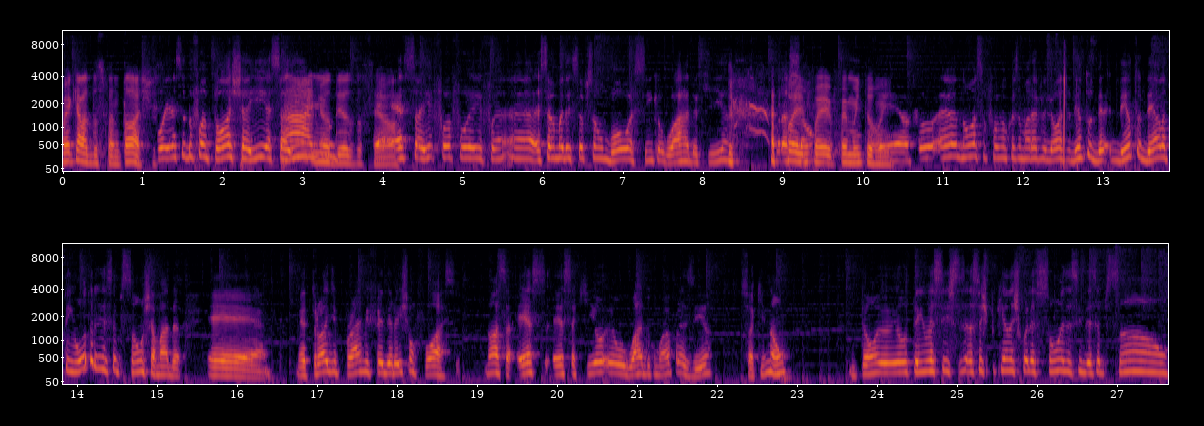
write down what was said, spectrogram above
Foi aquela dos fantoches? Foi essa do fantoche aí, essa aí. Ai, meu Deus do céu. É, essa aí foi, foi, foi é, essa é uma decepção boa, assim, que eu guardo aqui. foi, foi, foi muito ruim. É, foi, é, nossa, foi uma coisa maravilhosa. Dentro, de, dentro dela tem outra decepção chamada é, Metroid Prime Federation Force. Nossa, essa, essa aqui eu, eu guardo com o maior prazer. Só que não. Então eu, eu tenho esses, essas pequenas coleções, assim, Decepção,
